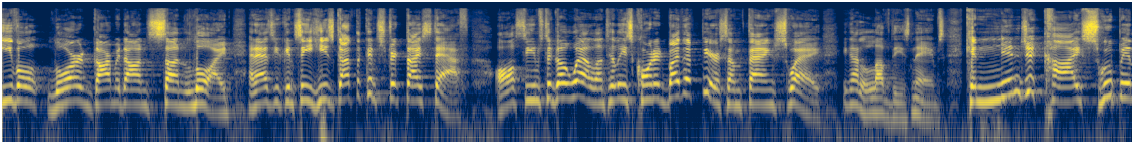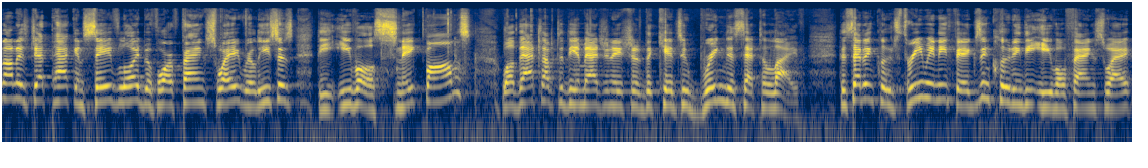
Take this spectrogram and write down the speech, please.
evil Lord Garmadon's son, Lloyd, and as you can see, he's got the Constrictai staff. All seems to go well until he's cornered by the fearsome Fang-Suei. You gotta love these names. Can Ninja Kai swoop in on his jetpack and save Lloyd before Fang-Suei releases the evil snake bombs? Well, that's up to the imagination of the kids who bring this set to life. The set includes three minifigs, including the evil Fang-Suei,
